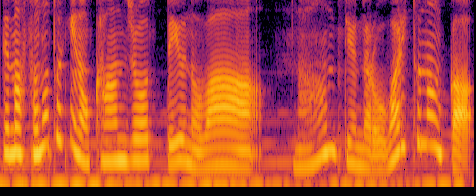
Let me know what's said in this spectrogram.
で、まあその時の感情っていうのは、なんて言うんだろう。割となんか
